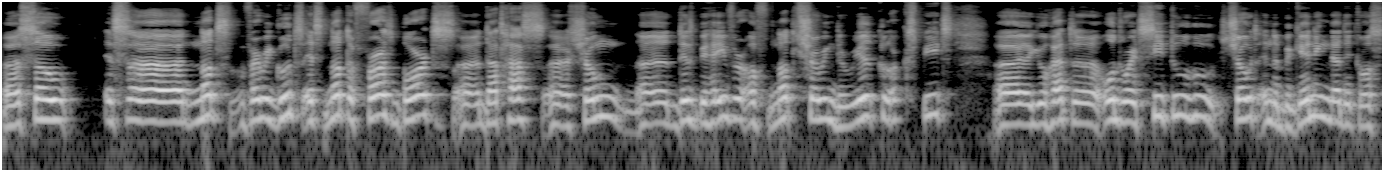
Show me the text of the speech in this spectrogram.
Uh, so it's uh, not very good. It's not the first board uh, that has uh, shown uh, this behavior of not showing the real clock speeds. Uh, you had the Odroid C2 who showed in the beginning that it was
